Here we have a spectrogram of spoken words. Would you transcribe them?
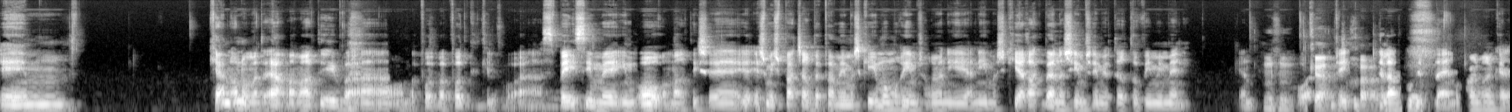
אמ, כן, לא, לא, אמרתי בפוד, כאילו, הספייס עם אור, אמרתי שיש משפט שהרבה פעמים משקיעים אומרים, שאומרים אני, אני משקיע רק באנשים שהם יותר טובים ממני, כן? כן, זוכר. דברים כאלה.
